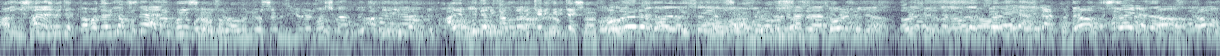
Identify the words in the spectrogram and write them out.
Abi insan lütfen. gelecek kabadayılık yapmasın. Lütfen. Adam koyun buraya o zaman. alınıyorsa biz gireriz Başkan lütfen ya. Hayır bir delikanlılar içeri yok, girecek. misafir Ama öyle. Bir dakika doğru söylüyor. Doğru söylüyor başkanım. Bir dakika tamam. Şuraya gel tamam. Tamam.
